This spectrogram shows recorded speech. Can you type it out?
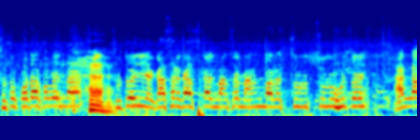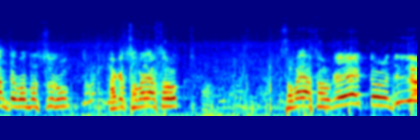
শুধু কথা কবেন না। হ্যাঁ হ্যাঁ। শুধু গাছের গাছ কাজ মানুষের মানুষ মারে শুরু শুরু হয়েছে আর নামতে বলব আগে সবাই আসুক সবাই আসুক এই তো দিল্লু!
